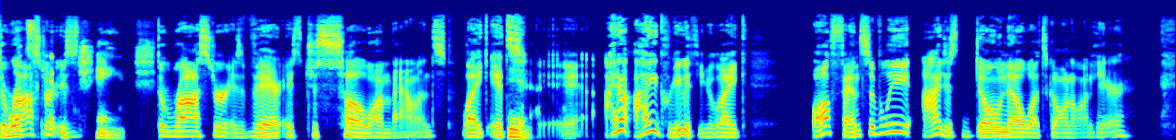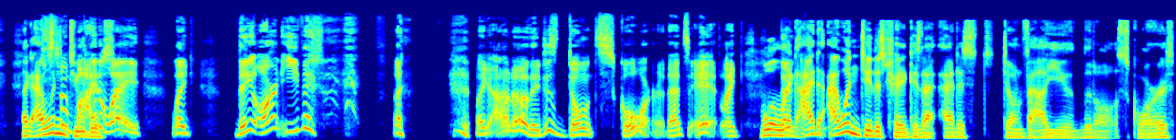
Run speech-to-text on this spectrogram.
The roster is- change. the roster is very, it's just so unbalanced. Like it's, Yeah. eh, I don't, I agree with you. Like offensively, I just don't know what's going on here. Like I wouldn't so, do by this. the way, like they aren't even. like I don't know, they just don't score. That's it. Like well, like I I wouldn't do this trade because I, I just don't value little scores.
